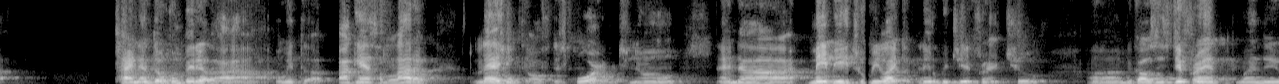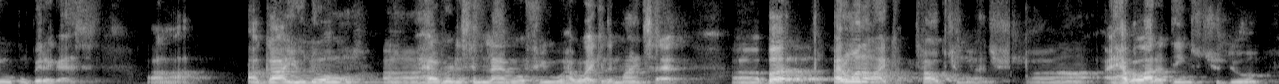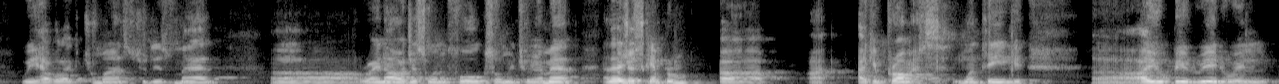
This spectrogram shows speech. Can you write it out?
Tainan don't compete uh, with uh, against a lot of legends of the sport. You know, and uh, maybe it will be like a little bit different too uh, because it's different when you compete against uh, a guy you know uh, have the same level of you, have like the mindset. Uh, but I don't want to like talk too much. Uh, I have a lot of things to do. We have like two months to this man. right now, I just want to focus on my tournament, and I just can. Prom- I, I can promise one thing. I will be really, really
